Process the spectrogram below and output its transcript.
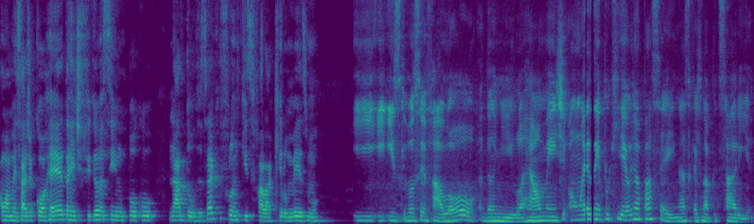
Uma mensagem correta, a gente fica assim um pouco na dúvida. Será que o fulano quis falar aquilo mesmo? E, e, isso que você falou, Danilo, é realmente um exemplo que eu já passei nessa questão da pizzaria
